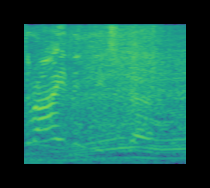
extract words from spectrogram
can't in this country?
